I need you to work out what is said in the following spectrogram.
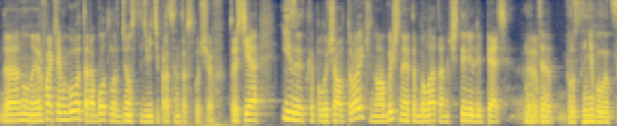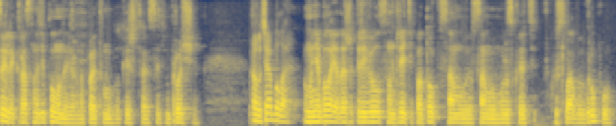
э, ну, на юрфаке МГУ это работало в 99% случаев. То есть я изредка получал тройки, но обычно это была там 4 или 5. Ну, у тебя просто не было цели красного диплома, наверное, поэтому, конечно, с этим проще. А у тебя была? У меня была, я даже перевелся на третий поток в самую, самую, можно сказать, такую слабую группу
